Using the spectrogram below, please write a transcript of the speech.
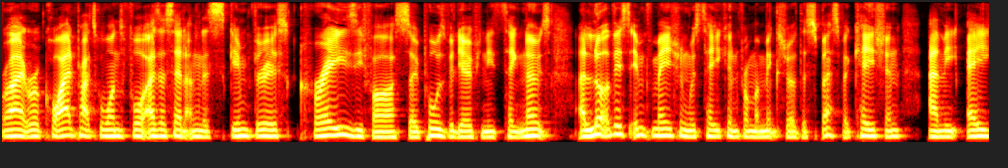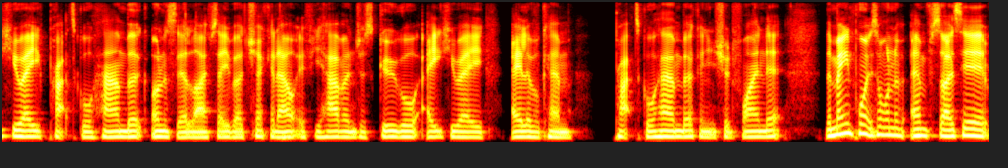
Right, required practical one to four. As I said, I'm going to skim through this crazy fast. So pause video if you need to take notes. A lot of this information was taken from a mixture of the specification and the AQA practical handbook. Honestly, a lifesaver. Check it out. If you haven't, just Google AQA A-Level Chem practical handbook and you should find it. The main points I want to emphasize here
